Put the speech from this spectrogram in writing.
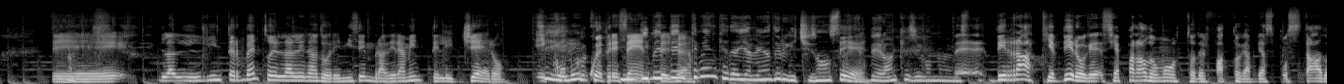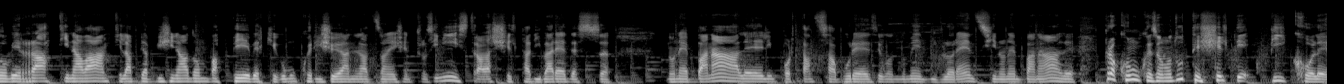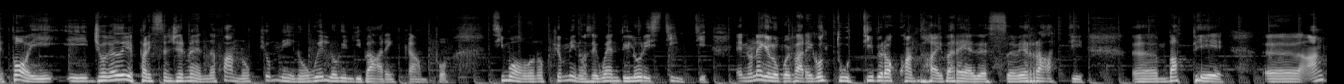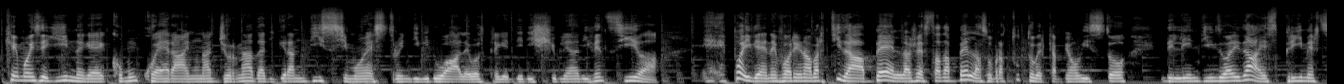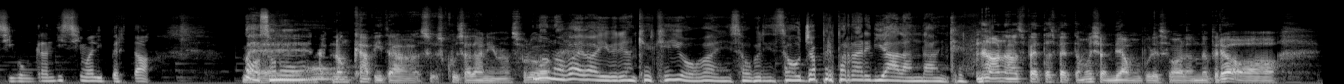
E la- l'intervento dell'allenatore mi sembra veramente leggero e Sì, comunque presente. cioè. Indipendentemente dagli allenatori che ci sono stati, Sì. è vero, anche secondo me. Eh, Verratti è vero che si è parlato molto del fatto che abbia spostato Verratti in avanti, l'abbia avvicinato a Mbappé perché comunque riceveva nella zona di centrosinistra, la scelta di Paredes non è banale, l'importanza pure secondo me di Florenzi non è banale, però comunque sono tutte scelte piccole, poi i giocatori del Paris Saint Germain fanno più o meno quello che gli pare in campo, si muovono più o meno seguendo i loro istinti. E non è che lo puoi fare con tutti, però quando hai Paredes, Verratti, eh, Mbappé, eh, anche Moise Kean che comunque era in una giornata di grandissimo estro individuale oltre che di disciplina difensiva e poi viene fuori una partita bella, cioè è stata bella soprattutto perché abbiamo visto delle individualità esprimersi con grandissima libertà. No, Beh, sono- Non capita, scusa Dani, ma solo... No, no, vai, vai, anche perché io vai, stavo, per- stavo già per parlare di Haaland anche. No, no, aspetta, aspetta, mo ci andiamo pure su Haaland, però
